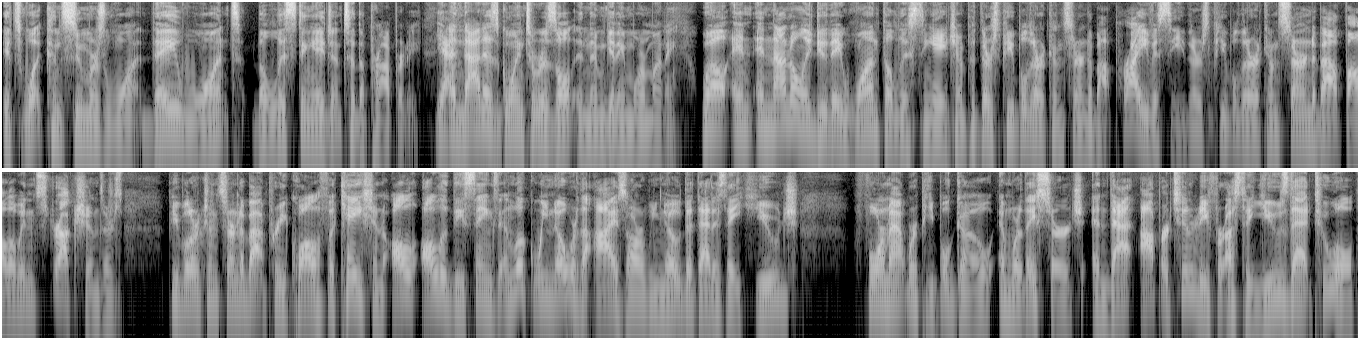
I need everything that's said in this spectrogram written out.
it's what consumers want. They want the listing agent to the property. Yeah. And that is going to result in them getting more money. Well, and and not only do they want the listing agent, but there's people that are concerned about privacy. There's people that are concerned about follow instructions. There's people are concerned about pre-qualification. All all of these things. And look, we know where the eyes are. We know that that is a huge format where people go and where they search and that opportunity for us to use that tool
